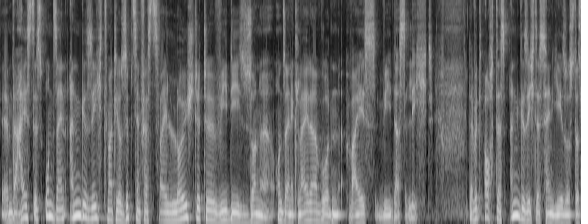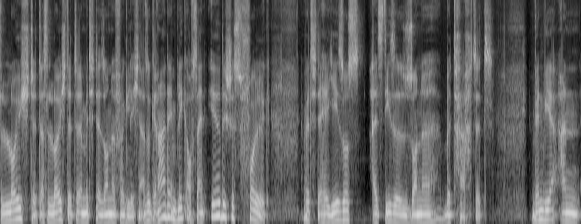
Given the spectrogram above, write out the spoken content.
Ähm, da heißt es, und sein Angesicht, Matthäus 17, Vers 2, leuchtete wie die Sonne und seine Kleider wurden weiß wie das Licht. Da wird auch das Angesicht des Herrn Jesus, das leuchtet, das leuchtete mit der Sonne verglichen. Also gerade im Blick auf sein irdisches Volk wird der Herr Jesus als diese Sonne betrachtet. Wenn wir an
